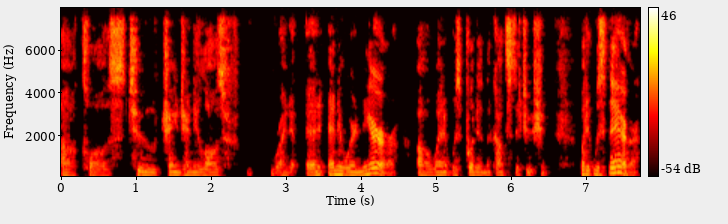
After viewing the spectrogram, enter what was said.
uh, clause to change any laws right anywhere near uh, when it was put in the Constitution. But it was there.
